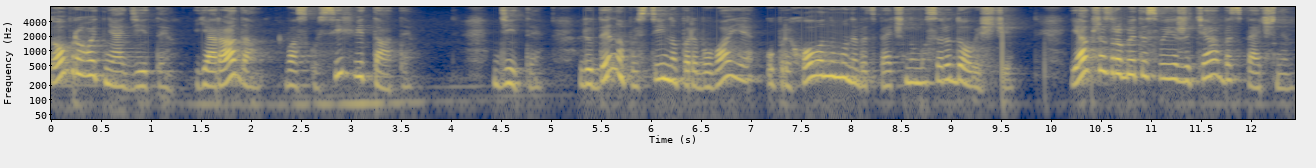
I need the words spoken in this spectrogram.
Доброго дня, діти! Я рада вас усіх вітати. Діти, людина постійно перебуває у прихованому небезпечному середовищі. Як же зробити своє життя безпечним?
